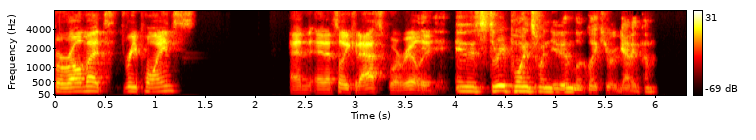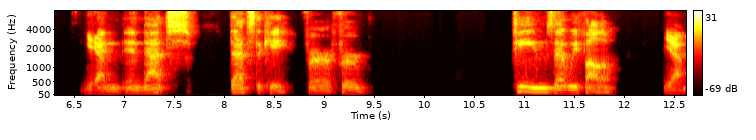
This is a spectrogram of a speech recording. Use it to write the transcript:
for Roma, it's three points, and and that's all you could ask for, really. And it's three points when you didn't look like you were getting them. Yeah, And and that's that's the key for for teams that we follow. Yeah,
